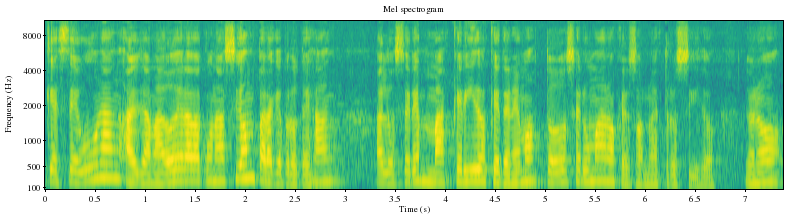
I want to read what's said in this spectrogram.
que se unan al llamado de la vacunación para que protejan a los seres más queridos que tenemos todos seres humanos, que son nuestros hijos. Yo no,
